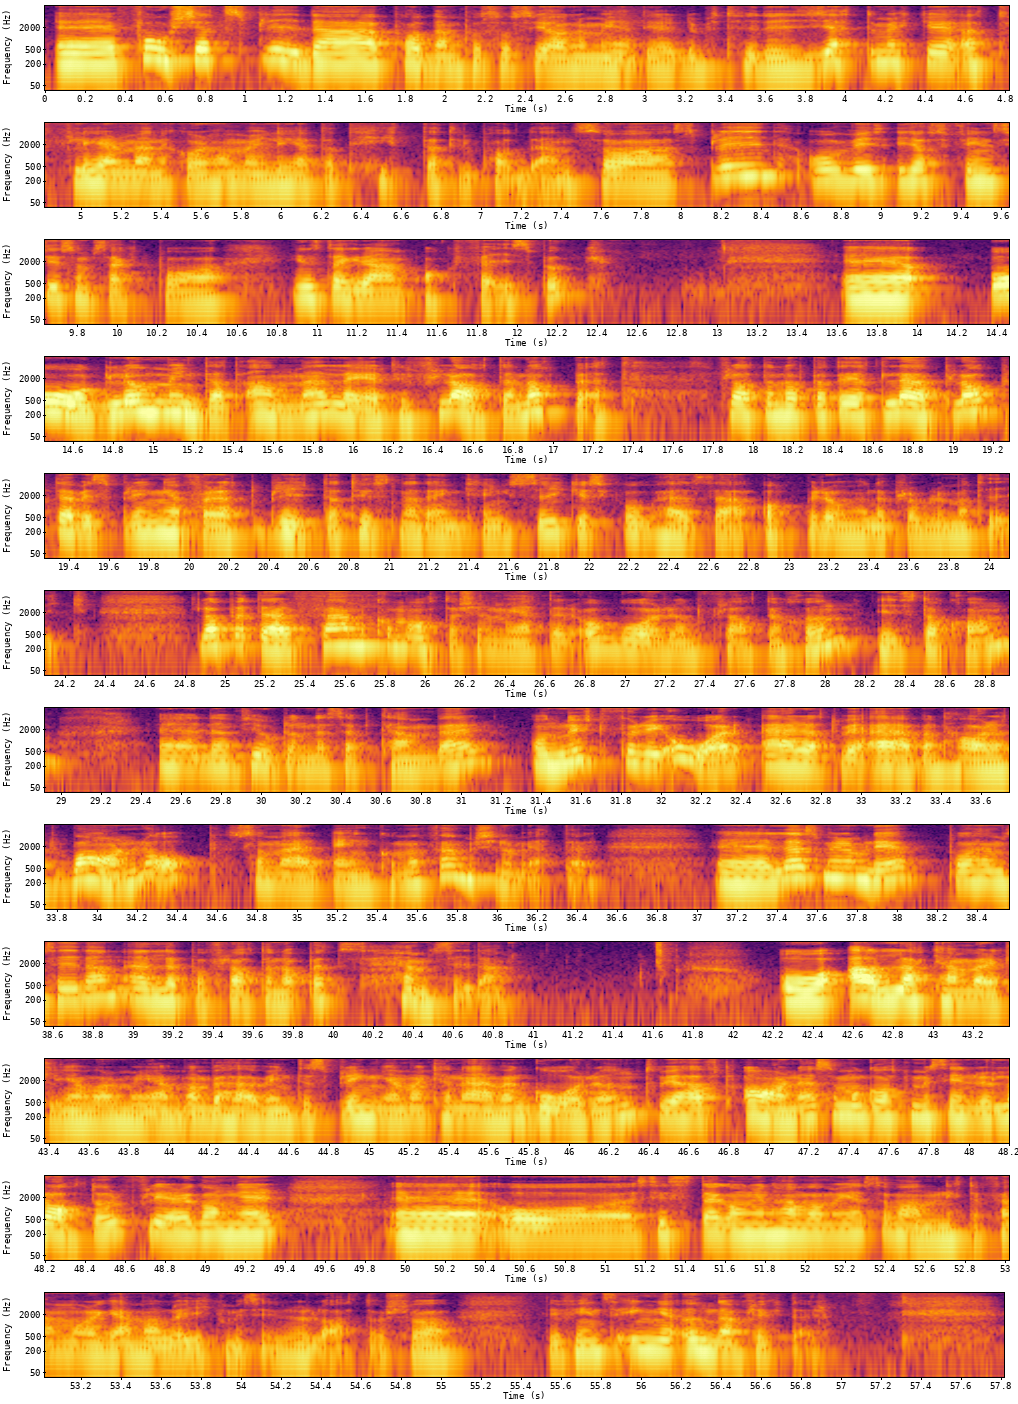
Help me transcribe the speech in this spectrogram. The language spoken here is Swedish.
Eh, fortsätt sprida podden på sociala medier. Det betyder jättemycket att fler människor har möjlighet att hitta till podden. Så sprid och vi, jag finns ju som sagt på Instagram och Facebook. Eh, och glöm inte att anmäla er till Flatenloppet. Flatenloppet är ett löplopp där vi springer för att bryta tystnaden kring psykisk ohälsa och beroendeproblematik. Loppet är 5,8 kilometer och går runt Flatensjön i Stockholm Eh, den 14 september. Och nytt för i år är att vi även har ett barnlopp som är 1,5 kilometer. Eh, läs mer om det på hemsidan eller på Flatenloppets hemsida. Och alla kan verkligen vara med. Man behöver inte springa. Man kan även gå runt. Vi har haft Arne som har gått med sin rullator flera gånger. Eh, och sista gången han var med så var han 95 år gammal och gick med sin rullator. Så det finns inga undanflykter.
